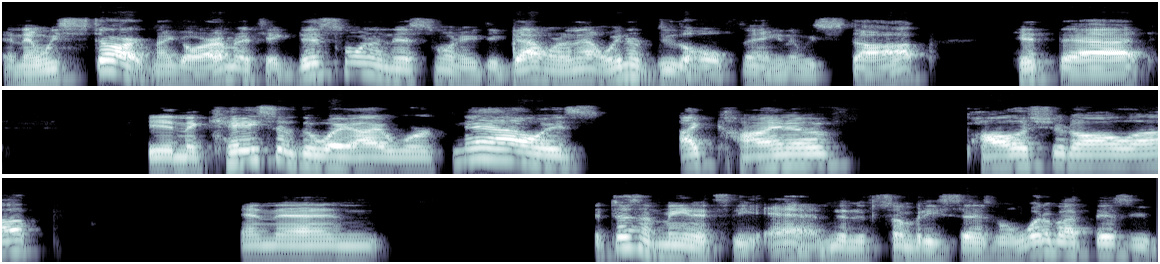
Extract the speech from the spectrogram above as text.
And then we start and I go, all right, I'm going to take this one and this one, and you take that one and that. one." We don't do the whole thing. And then we stop, hit that. In the case of the way I work now is I kind of polish it all up and then it doesn't mean it's the end. And if somebody says, well, what about this? You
